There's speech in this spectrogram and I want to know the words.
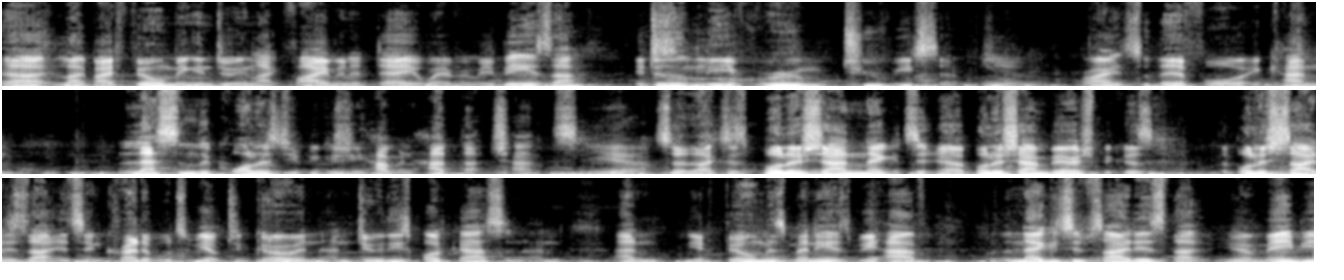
uh, like by filming and doing like five in a day or whatever it may be is that it doesn't leave room to research Yeah. right so therefore it can lessen the quality because you haven't had that chance. Yeah. So that's it's bullish and negative, uh, bullish and bearish because bullish side is that it's incredible to be able to go and, and do these podcasts and and, and you know, film as many as we have. But the negative side is that you know maybe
